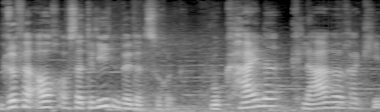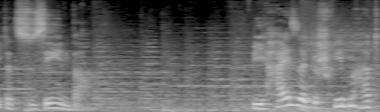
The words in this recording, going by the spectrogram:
griff er auch auf Satellitenbilder zurück, wo keine klare Rakete zu sehen war. Wie Heise geschrieben hat,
